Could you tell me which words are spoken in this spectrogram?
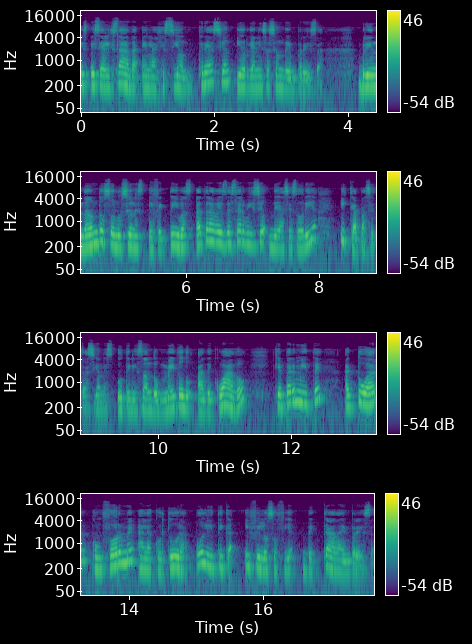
especializada en la gestión, creación y organización de empresas, brindando soluciones efectivas a través de servicios de asesoría y capacitaciones, utilizando método adecuado que permite actuar conforme a la cultura, política y filosofía de cada empresa.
